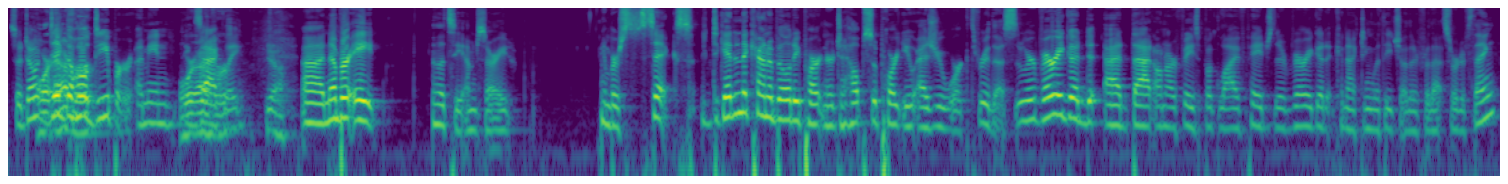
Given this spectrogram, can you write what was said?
So don't Or dig the hole deeper. I mean, Or exactly. ever. Yeah. Uh, number eight, let's see, I'm sorry. Number six, to get an accountability partner to help support you as you work through this. We're very good at that on our Facebook Live page. They're very good at connecting with each other for that sort of thing.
